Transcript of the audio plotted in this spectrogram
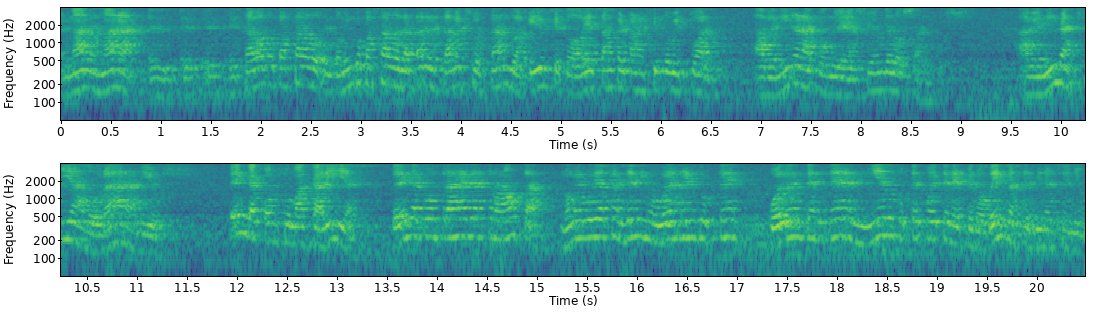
Hermano, hermana, el, sábado pasado, el domingo pasado en la tarde estaba exhortando a aquellos que todavía están permaneciendo virtual a venir a la congregación de los santos, a venir aquí a adorar a Dios. Venga con su mascarilla, venga con traje de astronauta, no me voy a ofender ni me voy a reír de usted. Puedo entender el miedo que usted puede tener, pero venga a servir al Señor.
